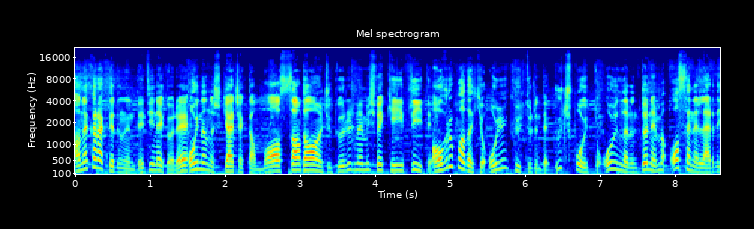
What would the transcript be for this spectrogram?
ana karakterinin dediğine göre oynanış gerçekten muazzam, daha önce görülmemiş ve keyifliydi. Avrupa'daki oyun kültüründe 3 boyutlu oyunların dönemi o senelerde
